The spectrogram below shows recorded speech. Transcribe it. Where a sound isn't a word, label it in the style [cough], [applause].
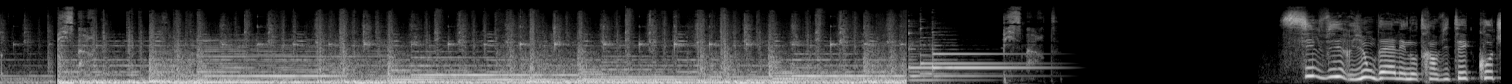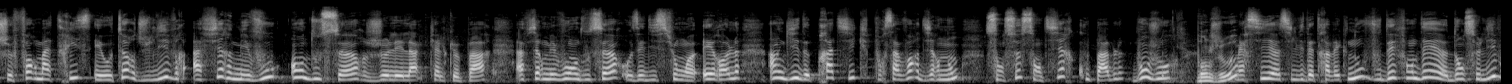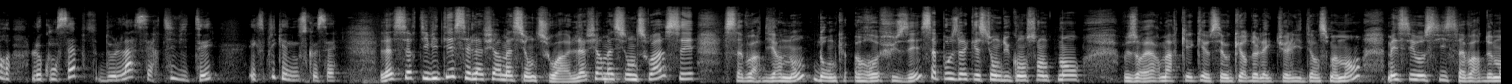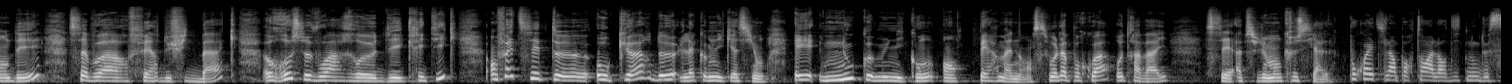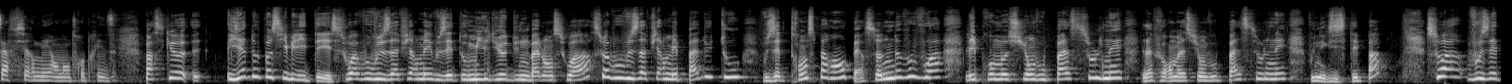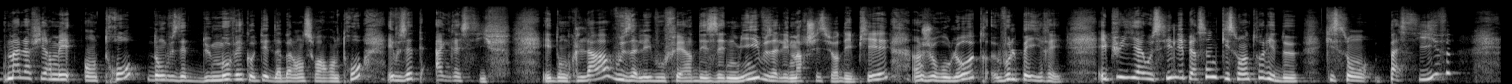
Riondel est notre invitée, coach formatrice et auteur du livre Affirmez-vous en douceur. Je l'ai là quelque part. Affirmez-vous en douceur aux éditions euh, Erol. Un guide pratique pour savoir dire non sans se sentir coupable. Bonjour. Bonjour. Merci euh, Sylvie d'être avec nous. Vous défendez euh, dans ce livre le concept de l'assertivité. Expliquez-nous ce que c'est. L'assertivité, c'est l'affirmation de soi. L'affirmation de soi, c'est savoir dire non, donc refuser. Ça pose la question du consentement. Vous aurez remarqué que c'est au cœur de l'actualité en ce moment. Mais c'est aussi savoir demander, savoir faire du feedback, recevoir euh, des critiques. En fait, c'est euh, au cœur de la communication. Et nous communiquons en permanence. Voilà pourquoi, au travail, c'est absolument crucial. Pourquoi est-il important, alors dites-nous, de s'affirmer en entreprise? Parce que euh, il y a deux possibilités. Soit vous vous affirmez, vous êtes au milieu d'une balançoire, soit vous vous affirmez pas du tout. Vous êtes transparent, personne ne vous voit. Les promotions vous passent sous le nez, la formation vous passe sous le nez. Vous n'existez pas. Soit vous êtes mal affirmé en trop, donc vous êtes du mauvais côté de la balançoire en trop, et vous êtes agressif. Et donc là, vous allez vous faire des ennemis, vous allez marcher sur des pieds, un jour ou l'autre, vous le payerez. Et puis il y a aussi les personnes qui sont entre les deux, qui sont passives,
